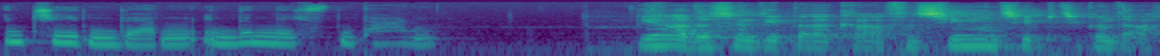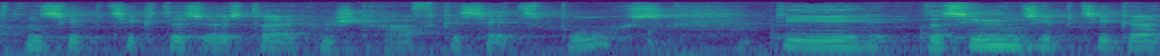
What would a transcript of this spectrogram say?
entschieden werden in den nächsten Tagen. Ja, das sind die Paragraphen 77 und 78 des österreichischen Strafgesetzbuchs. Die, der 77er äh,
